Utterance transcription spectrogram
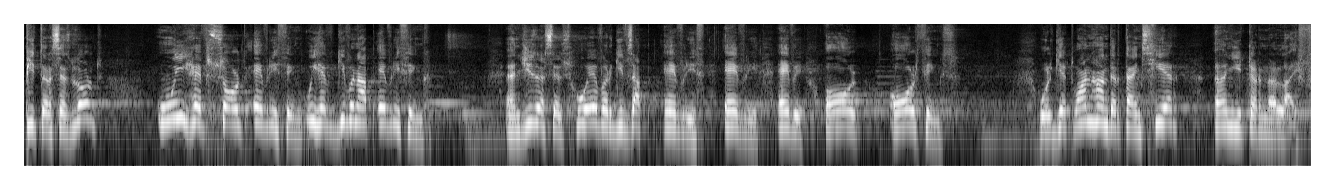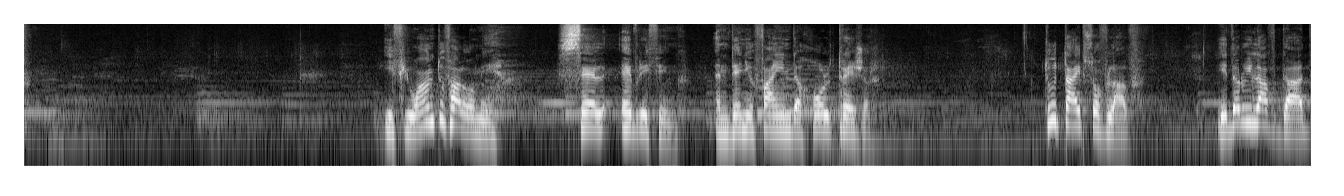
Peter says, Lord, we have sold everything. We have given up everything. And Jesus says, whoever gives up every, every, every, all, all things will get 100 times here an eternal life. If you want to follow me, sell everything and then you find the whole treasure. Two types of love. Either we love God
